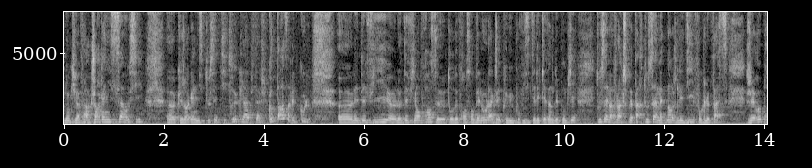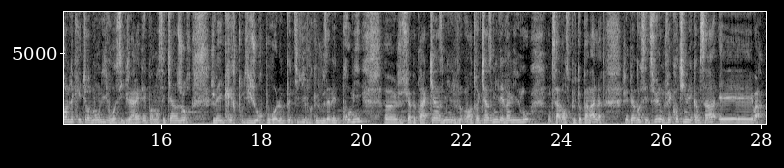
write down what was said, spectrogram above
Donc il va falloir que j'organise ça aussi, euh, que j'organise tous ces petits trucs là. Putain, je suis content, ça va être cool. Euh, les défis, euh, le défi en France, le Tour de France en vélo là que j'avais prévu pour visiter les casernes de pompiers. Tout ça, il va falloir que je prépare tout ça. Maintenant, je l'ai dit, il faut que je le fasse. Je vais reprendre l'écriture de mon livre aussi que j'ai arrêté pendant ces 15 jours. Je vais écrire tous les jours pour le petit livre que je vous avais promis. Je suis à peu près à 15 000, entre 15 000 et 20 000 mots, donc ça avance plutôt pas mal. J'ai bien bossé dessus, donc je vais continuer comme ça et voilà.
